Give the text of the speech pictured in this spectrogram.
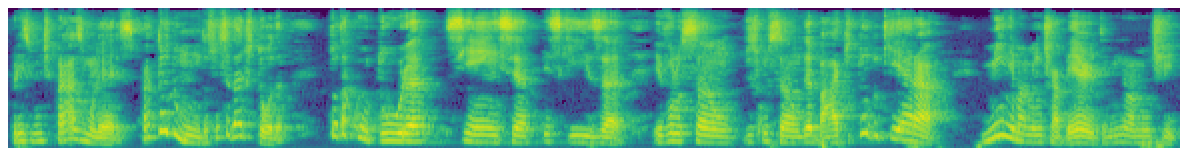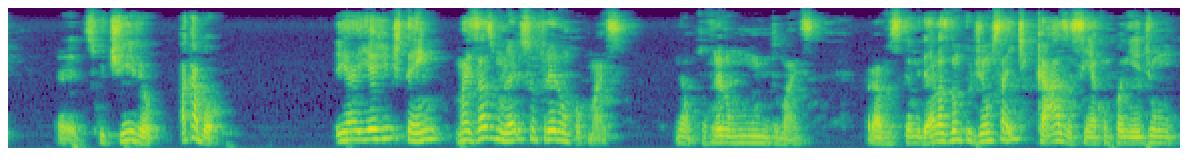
principalmente para as mulheres, para todo mundo, a sociedade toda. Toda cultura, ciência, pesquisa, evolução, discussão, debate, tudo que era minimamente aberto, minimamente é, discutível, acabou. E aí a gente tem, mas as mulheres sofreram um pouco mais. Não, sofreram muito mais. Para você ter uma ideia, elas não podiam sair de casa sem a companhia de um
